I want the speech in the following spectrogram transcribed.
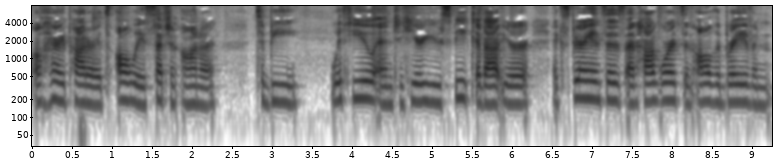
Oh, Harry Potter, it's always such an honor to be with you and to hear you speak about your experiences at Hogwarts and all the brave and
